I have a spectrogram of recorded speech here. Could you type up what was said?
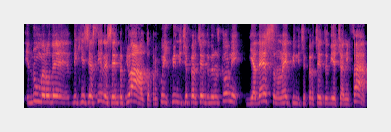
il numero de, di chi si astiene è sempre più alto, per cui il 15% di Berlusconi di adesso non è il 15% di dieci anni fa,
